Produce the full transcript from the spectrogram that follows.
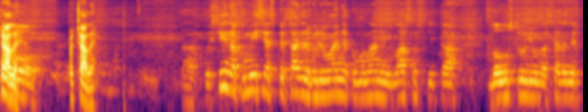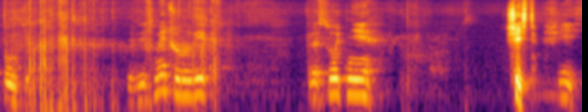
Почали. Почали. так. Постійна комісія з питань регулювання комунальної власності та благоустрою населених пунктів. З вісьми чоловік присутні Шість. шість.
